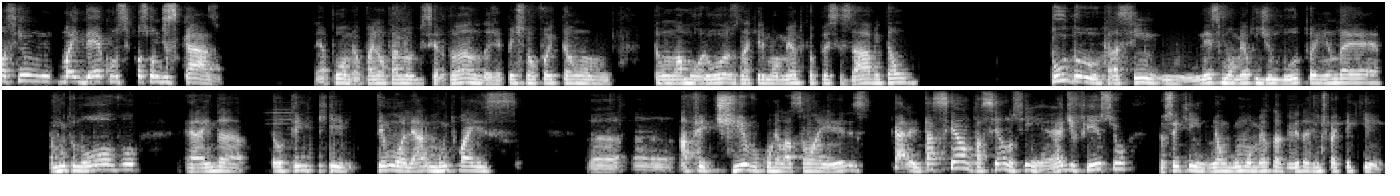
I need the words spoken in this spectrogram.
assim uma ideia como se fosse um descaso né? Pô meu pai não está me observando de repente não foi tão tão amoroso naquele momento que eu precisava. Então tudo assim nesse momento de luto ainda é, é muito novo é, ainda eu tenho que ter um olhar muito mais uh, uh, afetivo com relação a eles. Cara, ele está sendo, está sendo, assim, é difícil. Eu sei que em algum momento da vida a gente vai ter que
